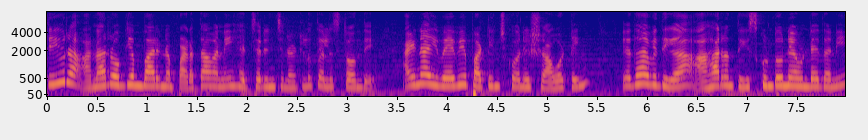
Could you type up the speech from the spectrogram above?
తీవ్ర అనారోగ్యం బారిన పడతామని హెచ్చరించినట్లు తెలుస్తోంది. అయినా ఇవేవీ పట్టించుకొని షావటింగ్ యథావిధిగా ఆహారం తీసుకుంటూనే ఉండేదని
